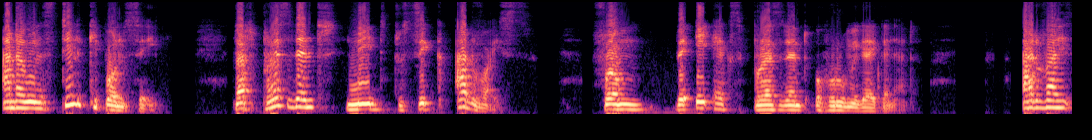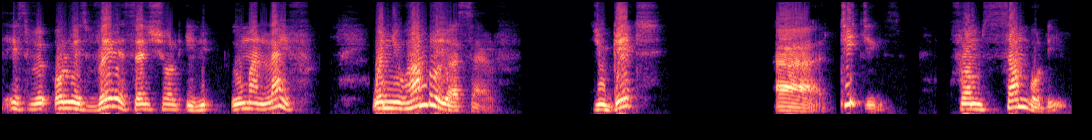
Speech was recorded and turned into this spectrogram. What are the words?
And I will still keep on saying that president need to seek advice from the ex-president Uhuru Muigai Kenyatta. Advice is always very essential in human life. When you humble yourself, you get uh, teachings from somebody,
